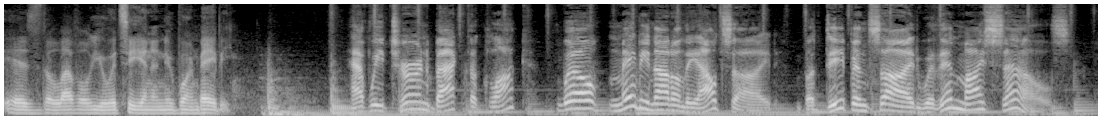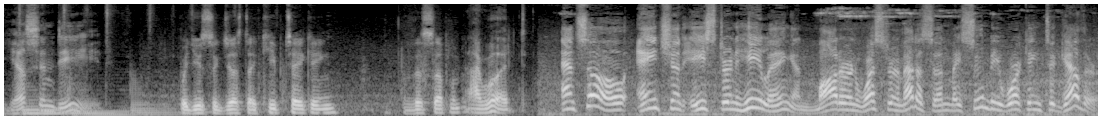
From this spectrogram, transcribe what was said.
is the level you would see in a newborn baby. Have we turned back the clock? Well, maybe not on the outside, but deep inside within my cells. Yes, indeed. Would you suggest I keep taking this supplement? I would. And so, ancient Eastern healing and modern Western medicine may soon be working together.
